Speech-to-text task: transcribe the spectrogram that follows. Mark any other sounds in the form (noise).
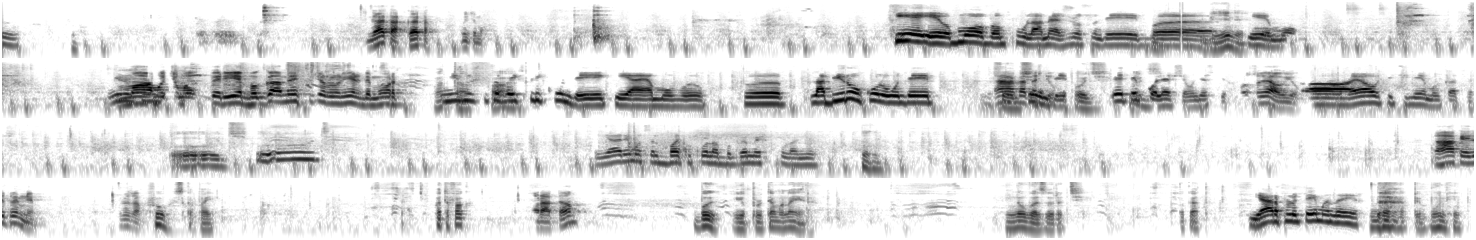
Gata, gata. Uite-mă. Cheie mob în pula mea jos unde e, bă, Bine. cheie mob. Nici nu Mamă, ce mă sperie, băga mea piciorul în el de mort. What Nici the nu știu să vă fuck? explic unde e cheia aia mov. Bă, La birou acolo unde Ah, gata, Fugi, știu. fugi, e te fugi, pole așa, unde știu. O să o iau eu. A, ia uite cine e mâncat așa. fugi, fugi. Ia are mă să-l bate cu ăla, băga mea și pula în el. (laughs) Aha, că e după mine. Grozav. Fu, scapai. What the fuck? O rată. Bă, eu pluteam în aer. Nu vă zurăți. Păcat. Iar plutei mă în aer. Da, pe bune.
